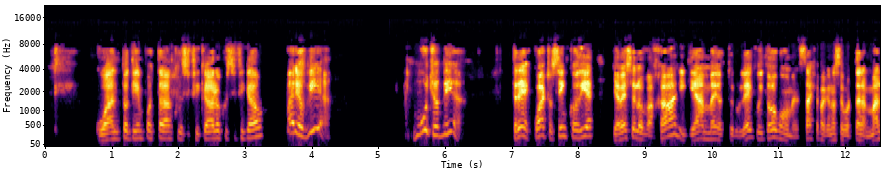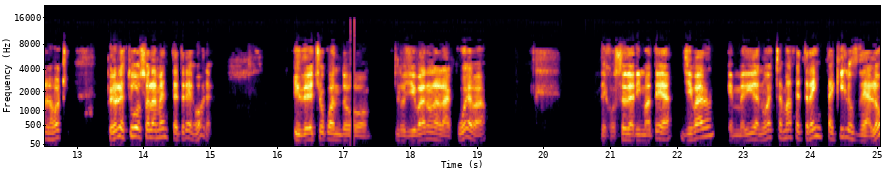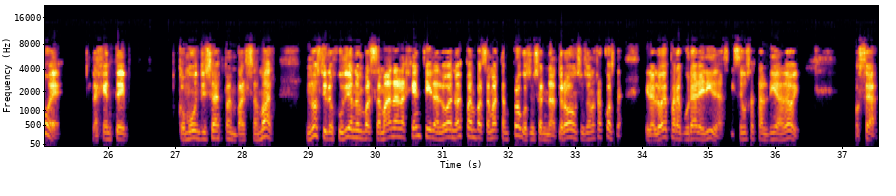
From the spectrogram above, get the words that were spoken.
¿Cuánto tiempo estaban crucificados los crucificados? Varios días, muchos días, tres, cuatro, cinco días, y a veces los bajaban y quedaban medio turulecos y todo como mensaje para que no se portaran mal los otros. Pero él estuvo solamente tres horas. Y de hecho, cuando lo llevaron a la cueva de José de Arimatea, llevaron en medida nuestra más de 30 kilos de aloe. La gente común dice, ah, es para embalsamar. No, si los judíos no embalsaman a la gente y el aloe no es para embalsamar tampoco, se usa el natrón, se usan otras cosas. El aloe es para curar heridas y se usa hasta el día de hoy. O sea,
